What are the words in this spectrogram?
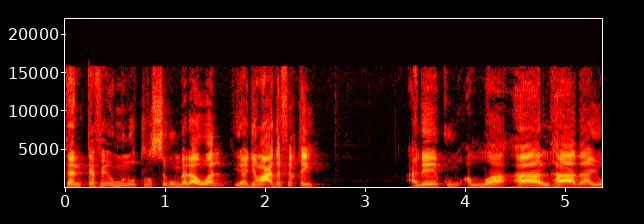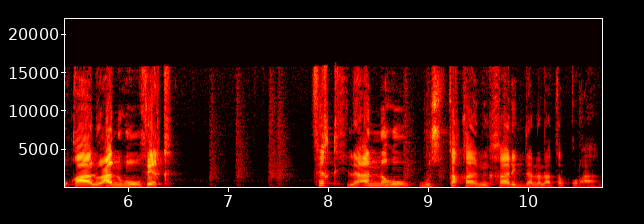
تنتفيهم منه وتصلقهم بالأول؟ يا جماعة ده فقه عليكم الله. هل هذا يقال عنه فقه؟ فقه لأنه مستقى من خارج دلالات القرآن.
